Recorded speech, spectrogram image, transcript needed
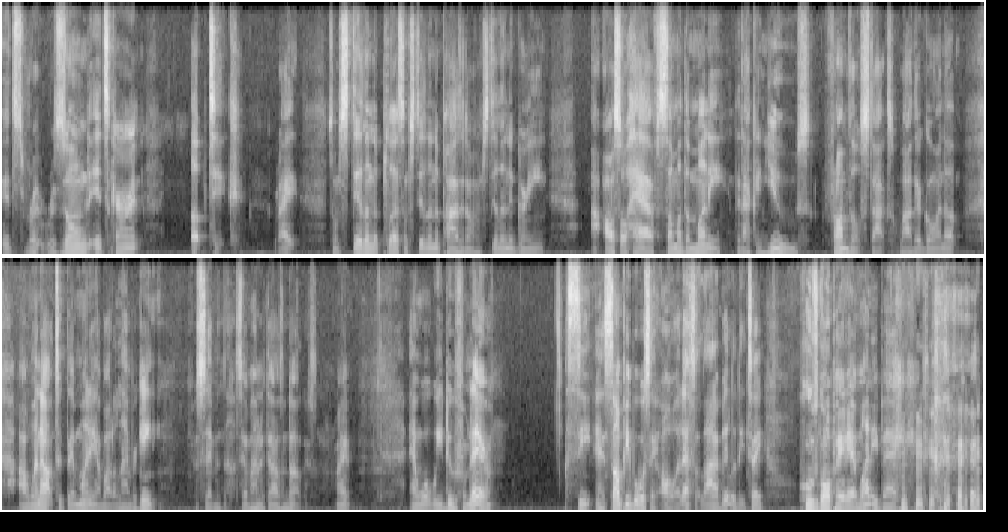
it's re- resumed its current uptick, right? So I'm still in the plus, I'm still in the positive, I'm still in the green. I also have some of the money that I can use from those stocks while they're going up. I went out, took that money, I bought a Lamborghini seven seven hundred thousand dollars, right? And what we do from there, see, and some people will say, "Oh, that's a liability." Tay, who's gonna pay that money back?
